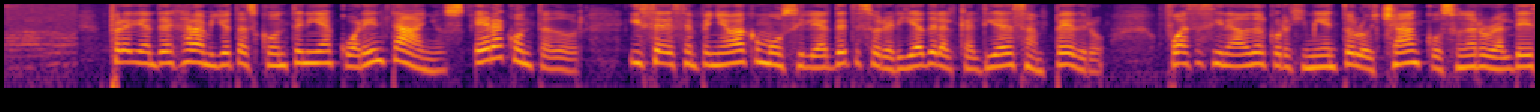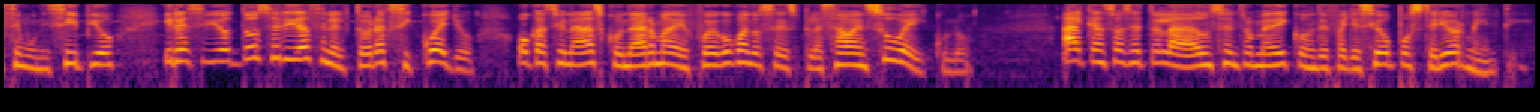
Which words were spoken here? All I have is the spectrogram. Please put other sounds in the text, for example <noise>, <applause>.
Freddy Andrés Jaramillo Tascón tenía 40 años, era contador y se desempeñaba como auxiliar de tesorería de la alcaldía de San Pedro. Fue asesinado en el corregimiento Los Chancos, zona rural de ese municipio, y recibió dos heridas en el tórax y cuello, ocasionadas con arma de fuego cuando se desplazaba en su vehículo. Alcanzó a ser trasladado a un centro médico donde falleció posteriormente.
